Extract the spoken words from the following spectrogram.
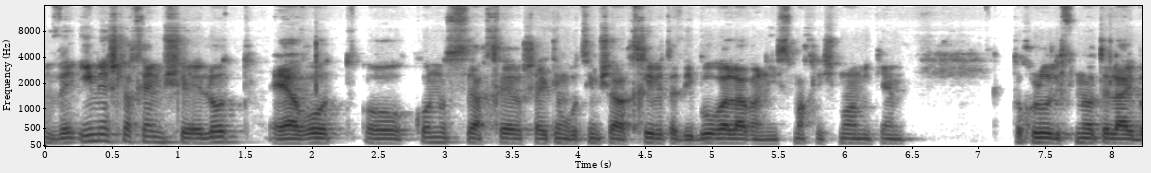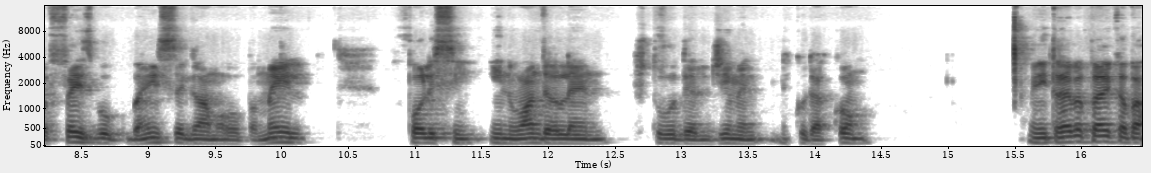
ואם יש לכם שאלות, הערות או כל נושא אחר שהייתם רוצים שארחיב את הדיבור עליו, אני אשמח לשמוע מכם. תוכלו לפנות אליי בפייסבוק, באינסטגרם או במייל policy in wonderland שטרודל.gmail.com ונתראה בפרק הבא.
